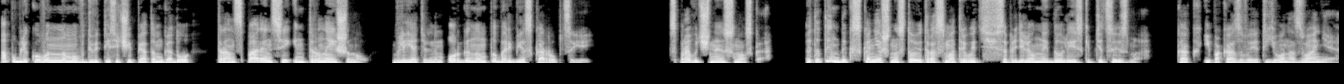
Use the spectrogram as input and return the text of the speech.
опубликованному в 2005 году Transparency International, влиятельным органом по борьбе с коррупцией. Справочная сноска. Этот индекс, конечно, стоит рассматривать с определенной долей скептицизма. Как и показывает его название,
